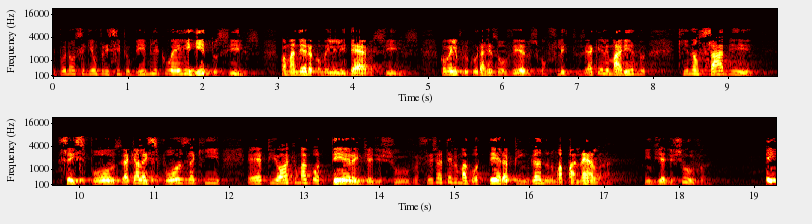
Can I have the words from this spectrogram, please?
E por não seguir um princípio bíblico, ele irrita os filhos, com a maneira como ele lidera os filhos, como ele procura resolver os conflitos. É aquele marido que não sabe ser esposo, é aquela esposa que é pior que uma goteira em dia de chuva. Você já teve uma goteira pingando numa panela em dia de chuva? Pim,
